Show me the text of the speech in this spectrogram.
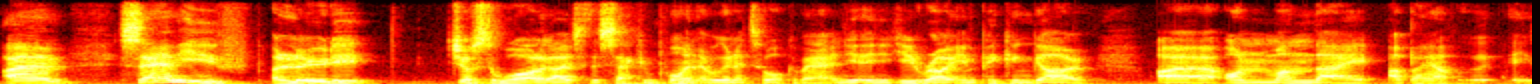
Um, Sam, you've alluded just a while ago to the second point that we're going to talk about, and you, you wrote in Pick and Go uh, on Monday about a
